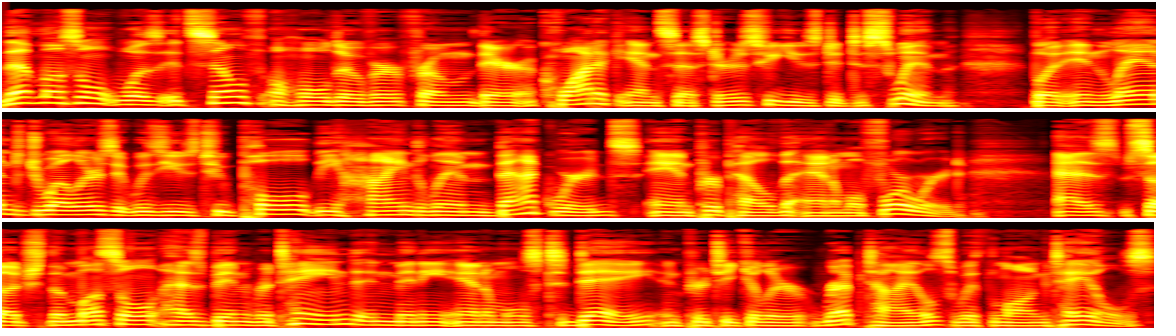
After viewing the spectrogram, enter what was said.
That muscle was itself a holdover from their aquatic ancestors who used it to swim, but in land dwellers it was used to pull the hind limb backwards and propel the animal forward. As such, the muscle has been retained in many animals today, in particular reptiles with long tails.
